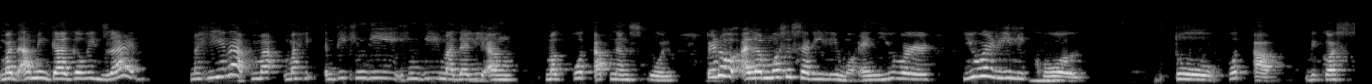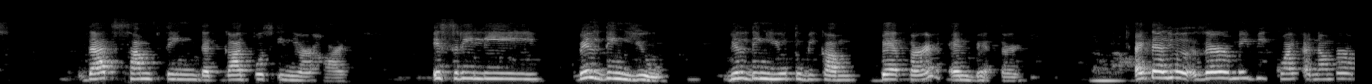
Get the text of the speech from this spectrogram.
madaming gagawin dyan. Mahirap, ma, ma, hindi, hindi, hindi madali ang mag-put up ng school. Pero alam mo sa sarili mo and you were, you were really mm. called to put up because that's something that God puts in your heart is really building you, building you to become better and better. I tell you, there may be quite a number of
